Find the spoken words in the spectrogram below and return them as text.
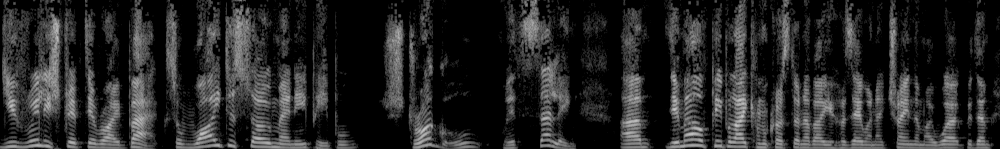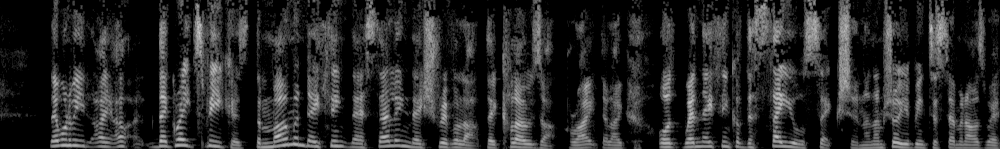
you've really stripped it right back. So why do so many people struggle with selling? Um, the amount of people I come across, don't know about you, Jose. When I train them, I work with them. They want to be. I, uh, they're great speakers. The moment they think they're selling, they shrivel up, they close up, right? They're like, or when they think of the sales section, and I'm sure you've been to seminars where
